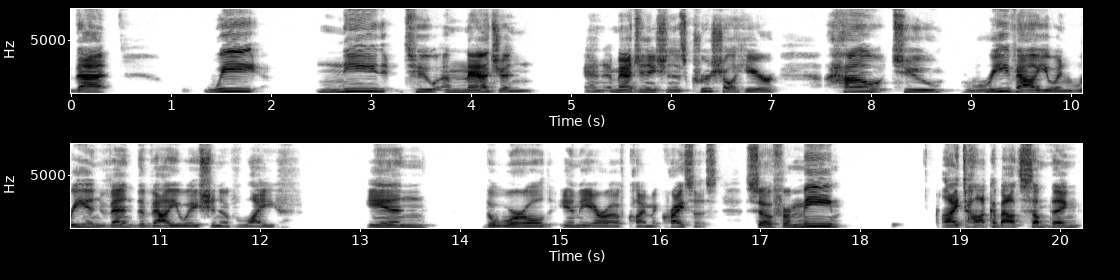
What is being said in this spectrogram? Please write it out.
that we need to imagine, and imagination is crucial here, how to revalue and reinvent the valuation of life in the world in the era of climate crisis. So for me, I talk about something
